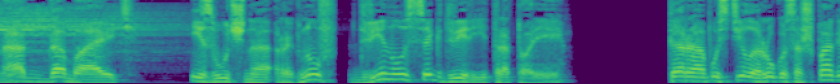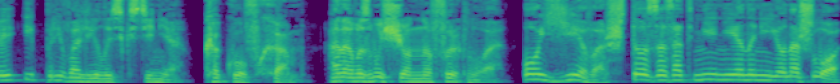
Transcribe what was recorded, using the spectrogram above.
«Надо добавить». И, звучно рыгнув, двинулся к двери тротории. Тера опустила руку со шпагой и привалилась к стене. Каков хам! Она возмущенно фыркнула. «О, Ева, что за затмение на нее нашло?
